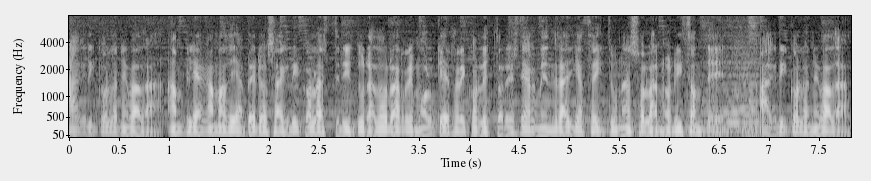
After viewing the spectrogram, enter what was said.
Agrícola Nevada, amplia gama de aperos agrícolas, trituradoras, remolques, recolectores de almendra y aceitunas Solano Horizonte. Agrícola Nevada,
